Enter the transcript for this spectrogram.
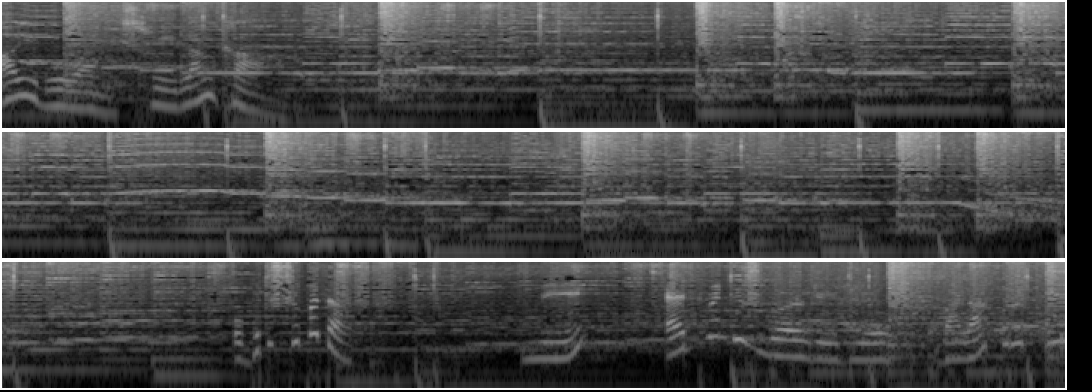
අයිබෝවන් ශ්‍රී ලංකා ඔබට සුපදස මේ ඇඩවෙන්ටිස් වර්ල් රේඩියෝ බලාපොරොත්වය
